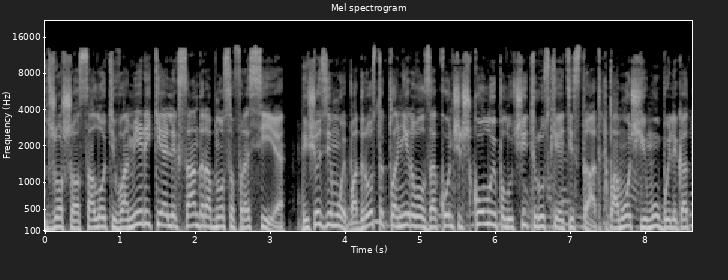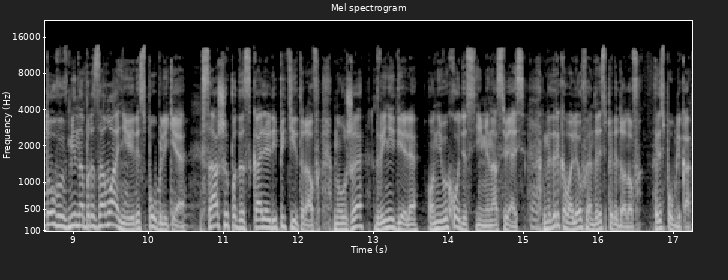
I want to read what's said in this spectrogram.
Джошуа Салоти в Америке, Александр Обносов в России. Еще зимой подросток планировал закончить школу и получить русский аттестат. Помочь ему были готовы в Минобразовании республики. Саше подыскали репетиторов, но уже две недели он не выходит с ними на связь. Дмитрий Ковалев и Андрей Спиридонов. Республика.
